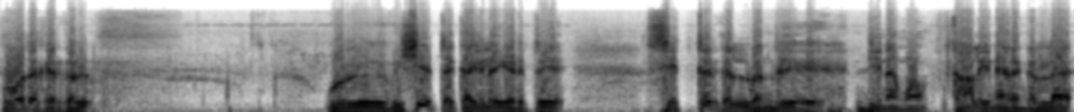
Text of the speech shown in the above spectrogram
போதகர்கள் ஒரு விஷயத்தை கையில் எடுத்து சித்தர்கள் வந்து தினமும் காலை நேரங்களில்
